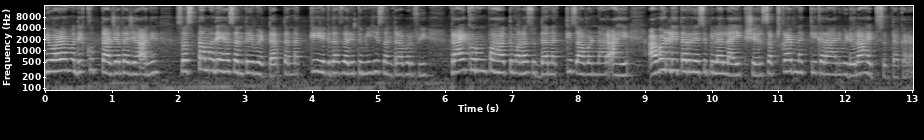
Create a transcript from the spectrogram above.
हिवाळ्यामध्ये खूप ताज्या ताज्या आणि स्वस्तामध्ये ह्या संत्री भेटतात. तर नक्की एकदा तरी तुम्ही ही संत्रा बर्फी ट्राय करून पहा तुम्हाला सुद्धा नक्कीच आवडणार आहे. आवडली तर रेसिपीला लाईक शेअर सबस्क्राईब नक्की करा आणि व्हिडिओला हाईपसुद्धा करा.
